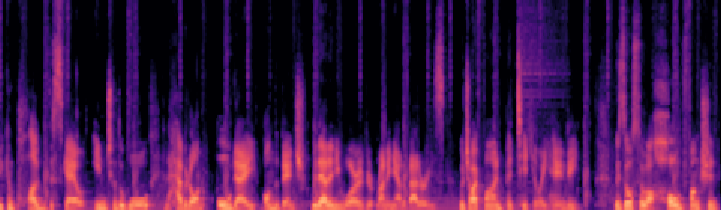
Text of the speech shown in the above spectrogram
you can plug the scale into the wall and have it on all day on the bench without any worry of it running out of batteries, which I find particularly handy. There's also a hold function,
